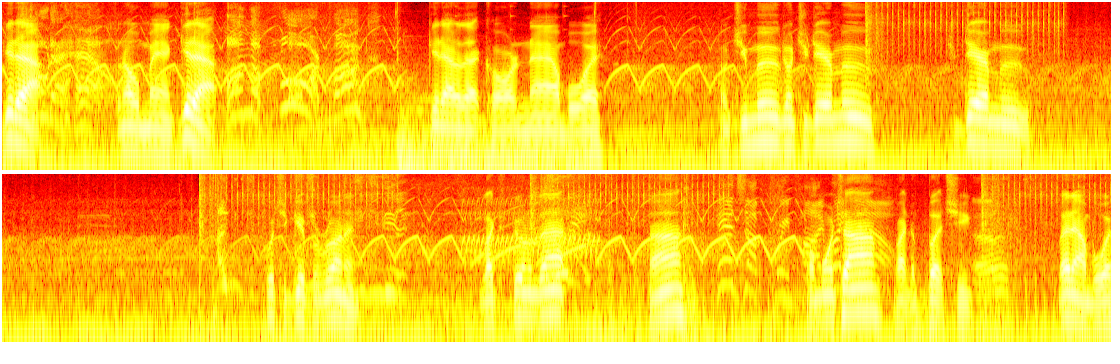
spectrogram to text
Get out. Go to hell! It's an old man. Get out. On the floor, punk! Get out of that car now, boy. Don't you move. Don't you dare move. Don't you dare move. What you get for running. Like the feeling of that? Huh? One more time. Right in the butt cheek. Lay down, boy.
